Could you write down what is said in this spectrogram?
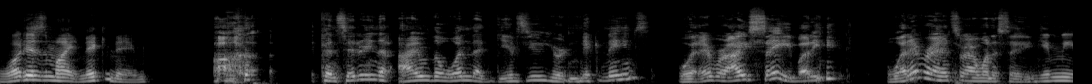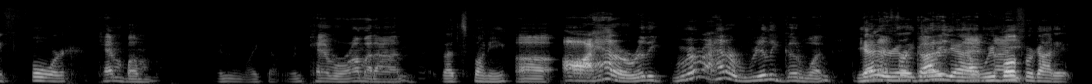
What is my nickname? Uh, considering that I'm the one that gives you your nicknames, whatever I say, buddy, whatever answer I want to say, Give me four. Cam Bum, I didn't like that one. Cam Ramadan. That's funny. Uh, oh, I had a really remember I had a really good one, Yeah, I really forgot good. it Yeah, we night. both forgot it.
